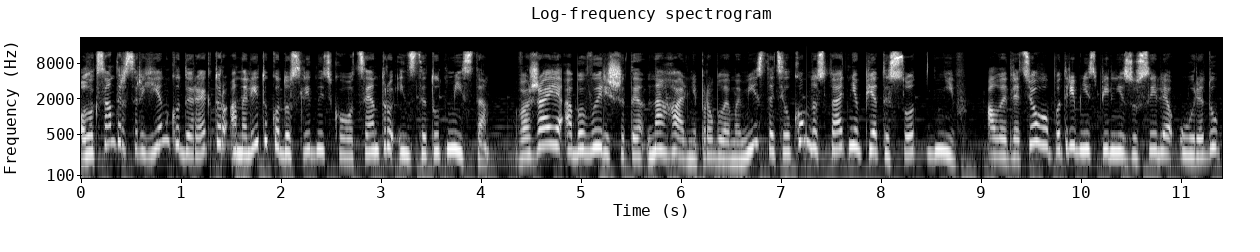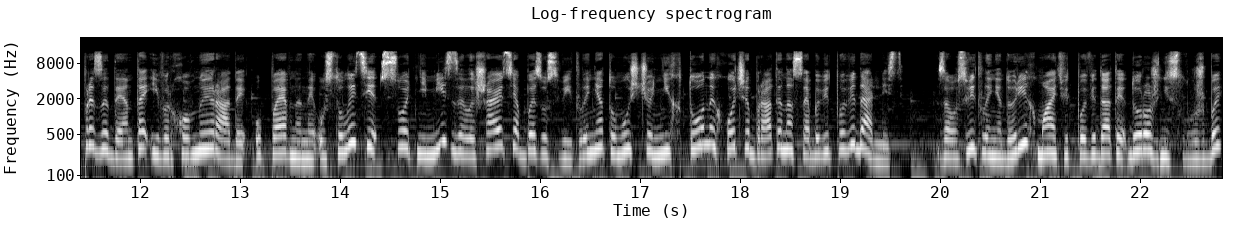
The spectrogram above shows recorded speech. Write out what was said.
Олександр Сергієнко, директор аналітико-дослідницького центру Інститут міста, вважає, аби вирішити нагальні проблеми міста, цілком достатньо 500 днів. Але для цього потрібні спільні зусилля уряду, президента і Верховної Ради. Упевнений у столиці сотні місць залишаються без освітлення, тому що ніхто не хоче брати на себе відповідальність. За освітлення доріг мають відповідати дорожні служби,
